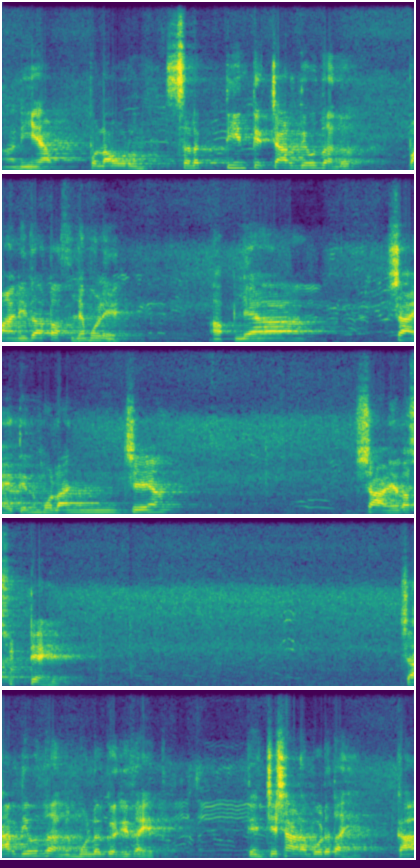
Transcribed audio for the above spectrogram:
आणि ह्या पुलावरून सलग तीन ते चार दिवस झालं पाणी जात असल्यामुळे आपल्या शाळेतील मुलांच्या शाळेला सुट्टी आहे. चार दिवस झालं मुलं घरीच आहेत. त्यांची शाळा बुडत आहे. का?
